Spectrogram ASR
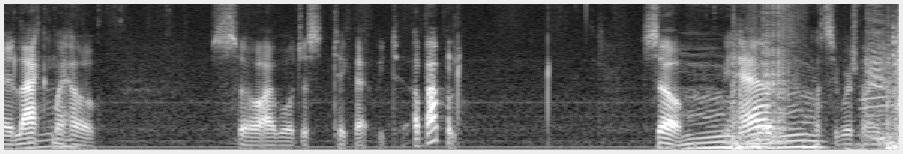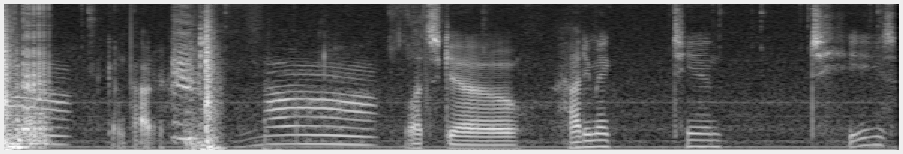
I lack my hoe. So I will just take that wheat. A apple. So, we have, let's see, where's my gunpowder? Let's go, how do you make TNTs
